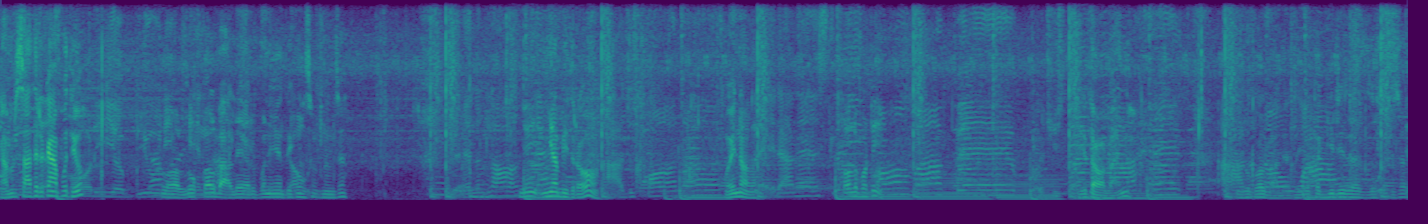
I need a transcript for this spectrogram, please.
हाम्रो साथीहरू कहाँ पो थियो? ल लोकल भालेहरू पनि यहाँ देख्न सक्नुहुन्छ। यहीँ यहाँभित्र हो? होइन होला। तल्लोपट्टि यता होला होइन। लोकल भाले त यो त गिरिराज जस्तो छ।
